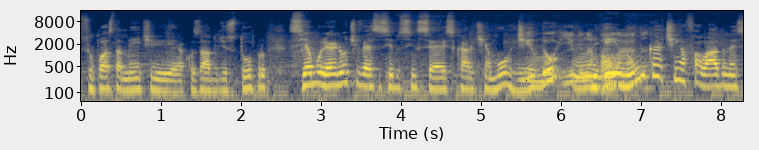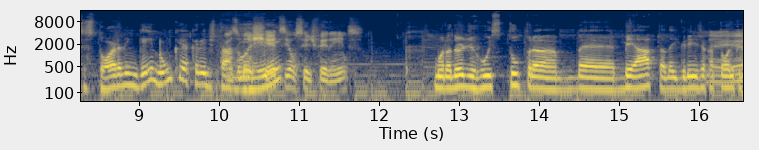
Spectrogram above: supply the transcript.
supostamente acusado de estupro. Se a mulher não tivesse sido sincera, esse cara tinha morrido. Tinha morrido na Ninguém paulada. nunca tinha falado nessa história, ninguém nunca ia acreditar As nele. manchetes iam ser diferentes. Morador de rua estupra é, beata da igreja católica, É,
